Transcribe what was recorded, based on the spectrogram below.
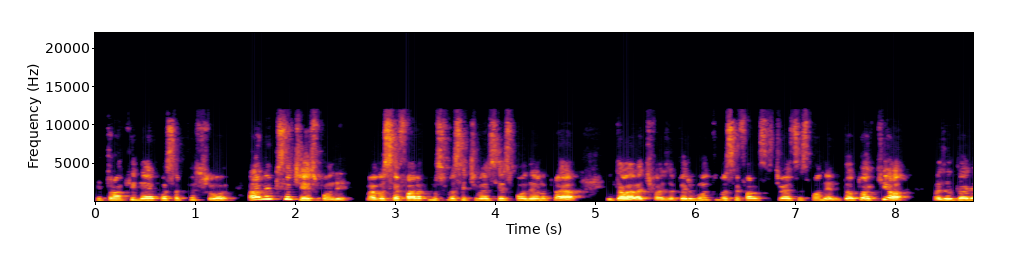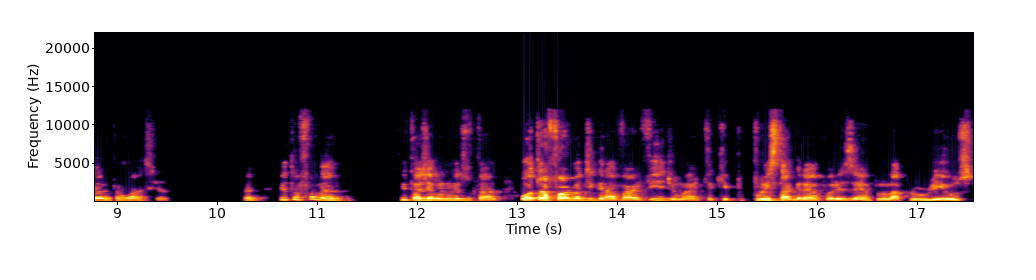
e troca ideia com essa pessoa. Ela nem precisa te responder, mas você fala como se você estivesse respondendo para ela. Então, ela te faz a pergunta e você fala como se estivesse respondendo. Então, eu tô aqui, ó, mas eu tô olhando para lá, assim, ó. E tô falando e está gerando resultado. Outra forma de gravar vídeo, Marta, que para o Instagram, por exemplo, lá para o Reels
